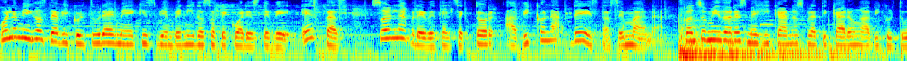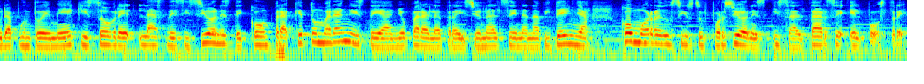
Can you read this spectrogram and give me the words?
Hola amigos de Avicultura MX, bienvenidos a Pecuarios TV. Estas son las breves del sector avícola de esta semana. Consumidores mexicanos platicaron a avicultura.mx sobre las decisiones de compra que tomarán este año para la tradicional cena navideña, como reducir sus porciones y saltarse el postre.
